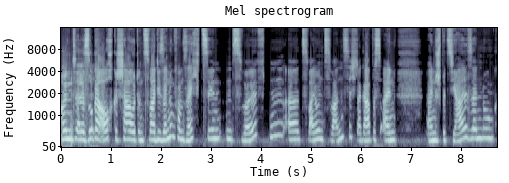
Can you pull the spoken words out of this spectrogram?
und äh, sogar auch geschaut. Und zwar die Sendung vom 16.12.22. Äh, da gab es ein, eine Spezialsendung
